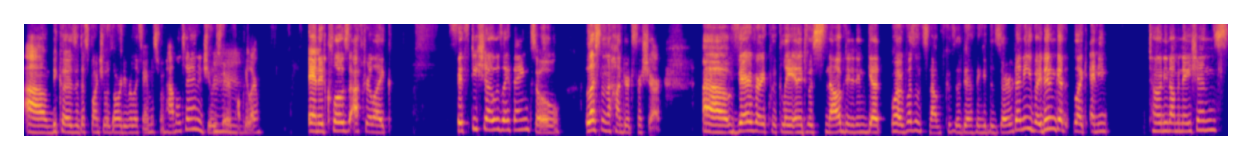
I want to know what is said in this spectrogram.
um, because at this point she was already really famous from Hamilton and she was very Mhm. popular. And it closed after like 50 shows, I think. So less than 100 for sure uh, very very quickly and it was snubbed. It didn't get well it wasn't snubbed because i didn't think it deserved any but it didn't get like any tony nominations.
